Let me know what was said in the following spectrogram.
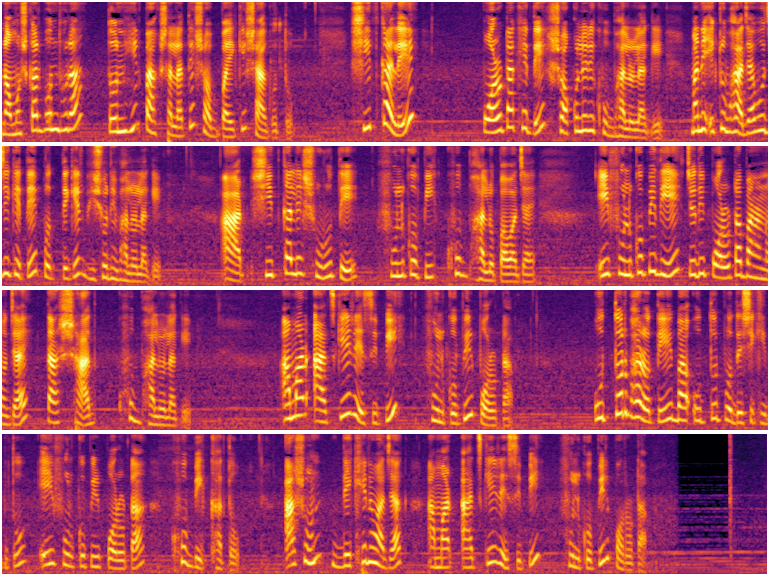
নমস্কার বন্ধুরা, তন্হির পাকশালাতে সবাইকে স্বাগত। শীতকালে পরোটা খেতে সকলেরই খুব ভালো লাগে। মানে একটু ভাজাভুজি খেতে প্রত্যেকের ভীষণই ভালো লাগে। আর শীতকালের শুরুতে ফুলকপি খুব ভালো পাওয়া যায়। এই ফুলকপি দিয়ে যদি পরোটা বানানো যায়, তার স্বাদ খুব ভালো লাগে। আমার আজকের রেসিপি ফুলকপির পরোটা। উত্তর ভারতে বা উত্তরপ্রদেশে কিন্তু এই ফুলকপির পরোটা খুব বিখ্যাত। আসুন দেখে নেওয়া যাক আমার আজকের রেসিপি ফুলকপির পরোটা।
